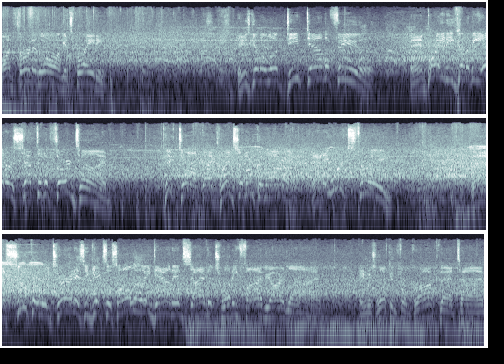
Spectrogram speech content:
On third and long, it's Brady. He's going to look deep down the field. And Brady going to be intercepted a third time. Picked off by Prince Amukamara. And he works free. And a super return as he gets us all the way down inside the 25-yard line. He was looking for Gronk that time.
